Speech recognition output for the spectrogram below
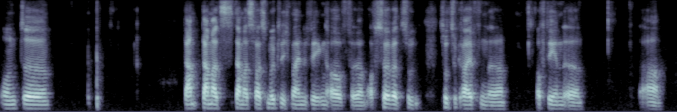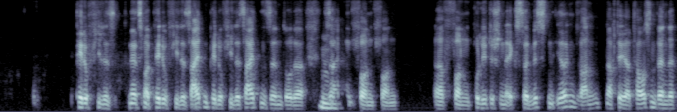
Und äh, da, damals, damals war es möglich, meinetwegen auf, auf Server zu, zuzugreifen, auf denen pädophile, nenn's mal pädophile Seiten, pädophile Seiten sind oder mhm. Seiten von, von, äh, von politischen Extremisten. Irgendwann nach der Jahrtausendwende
